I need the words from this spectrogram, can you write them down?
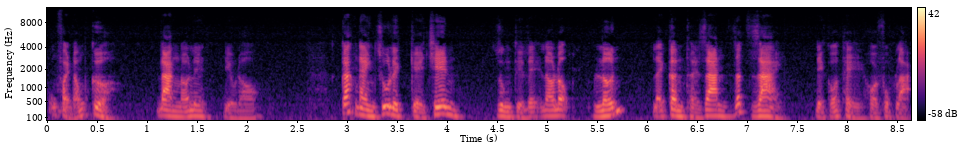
cũng phải đóng cửa, đang nói lên điều đó. Các ngành du lịch kể trên dùng tỷ lệ lao động lớn lại cần thời gian rất dài để có thể hồi phục lại.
